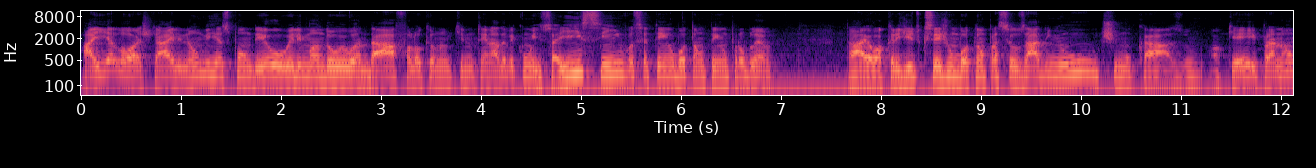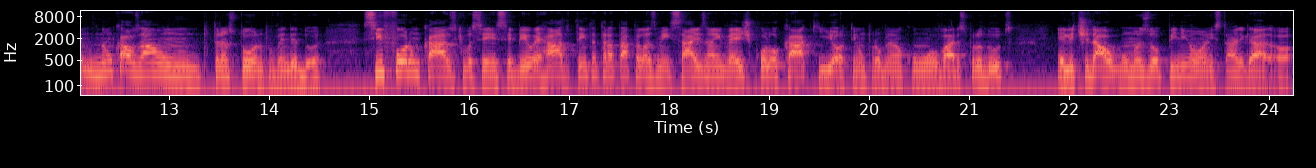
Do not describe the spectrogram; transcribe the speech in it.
Aí é lógico, ah, ele não me respondeu ou ele mandou eu andar, falou que, eu não, que não tem nada a ver com isso. Aí sim você tem o botão tem um problema. Tá? Eu acredito que seja um botão para ser usado em último caso, ok? Para não, não causar um transtorno para o vendedor. Se for um caso que você recebeu errado, tenta tratar pelas mensagens ao invés de colocar aqui, ó, tem um problema com um ou vários produtos, ele te dá algumas opiniões, tá ligado? Ó,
